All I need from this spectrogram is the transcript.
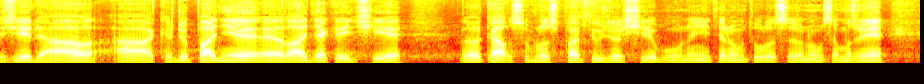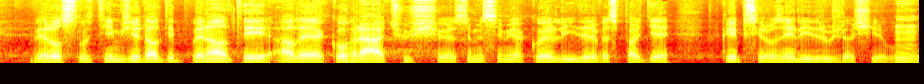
žije dál a každopádně eh, Láďa Krejčí je velká osobnost Sparty už delší dobu, není to jenom touhle sezónou, samozřejmě vyrostl tím, že dal ty penalty, ale jako hráč už eh, si myslím, jako je lídr ve Spartě, takový přirozený lídr už další dobu. Hmm.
